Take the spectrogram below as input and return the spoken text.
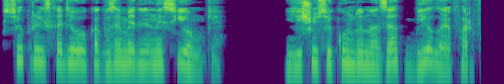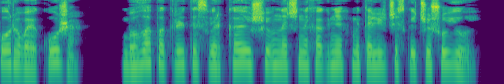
все происходило как в замедленной съемке. Еще секунду назад белая фарфоровая кожа была покрыта сверкающей в ночных огнях металлической чешуей.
